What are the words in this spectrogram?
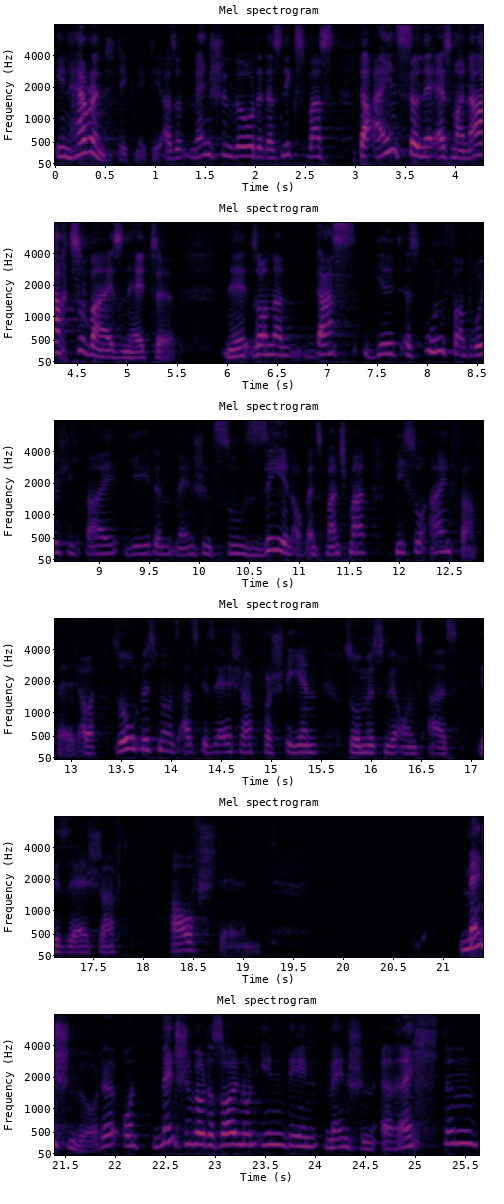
Inherent dignity. Also Menschenwürde, das ist nichts, was der Einzelne erstmal nachzuweisen hätte ne, sondern das gilt es unverbrüchlich bei jedem Menschen zu sehen, auch wenn es manchmal nicht so einfach fällt. Aber so müssen wir uns als Gesellschaft verstehen, so müssen wir uns als Gesellschaft aufstellen. Menschenwürde. Und Menschenwürde soll nun in den Menschenrechten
